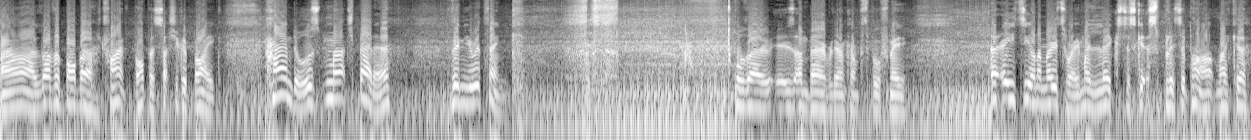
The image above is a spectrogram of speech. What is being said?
Oh, I love a Bobber. Triumph Bobber, such a good bike. Handles much better than you would think. Although it is unbearably uncomfortable for me. At 80 on a motorway, my legs just get split apart like a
